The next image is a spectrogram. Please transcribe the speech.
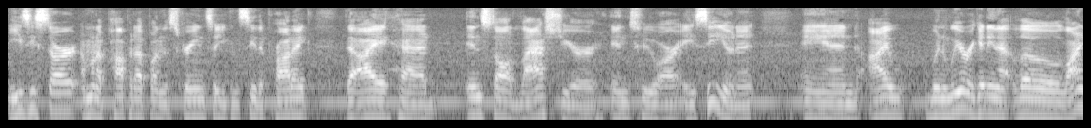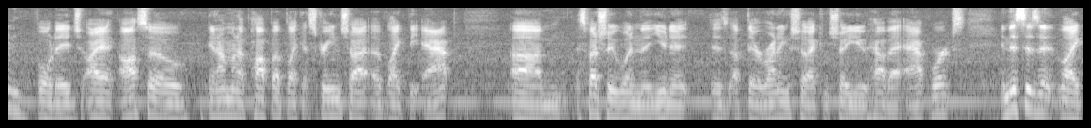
Easy Start. I'm going to pop it up on the screen so you can see the product that I had installed last year into our AC unit. And I, when we were getting that low line voltage, I also, and I'm going to pop up like a screenshot of like the app, um, especially when the unit is up there running, so I can show you how that app works. And this isn't like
